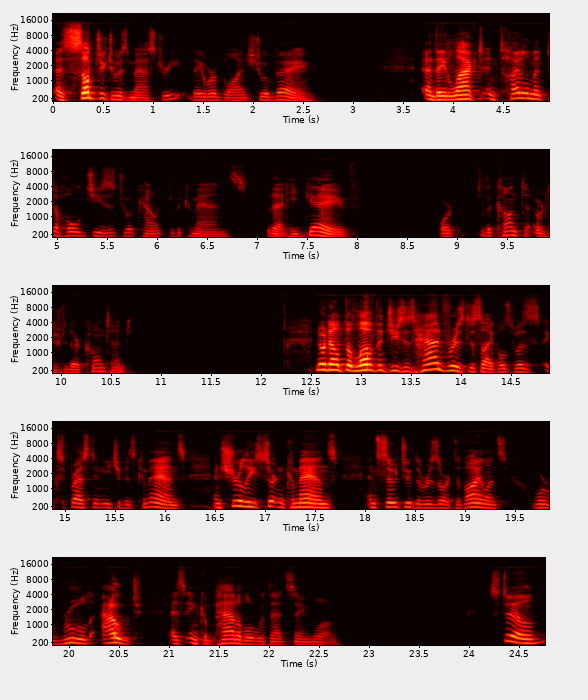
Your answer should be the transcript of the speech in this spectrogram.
As subject to his mastery, they were obliged to obey. And they lacked entitlement to hold Jesus to account for the commands that he gave or to the content or to their content. No doubt the love that Jesus had for his disciples was expressed in each of his commands, and surely certain commands, and so too the resort to violence, were ruled out as incompatible with that same love. Still,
